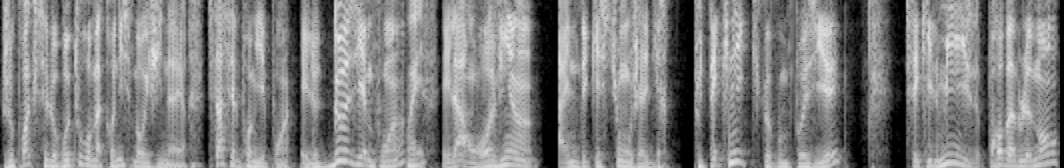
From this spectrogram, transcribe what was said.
je crois que c'est le retour au macronisme originaire. Ça, c'est le premier point. Et le deuxième point, et là, on revient à une des questions, j'allais dire, plus techniques que vous me posiez, c'est qu'il mise probablement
